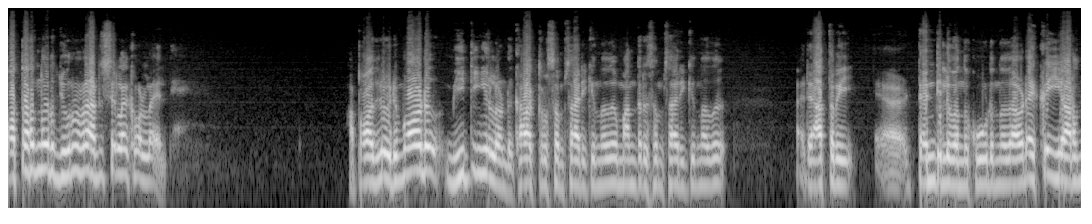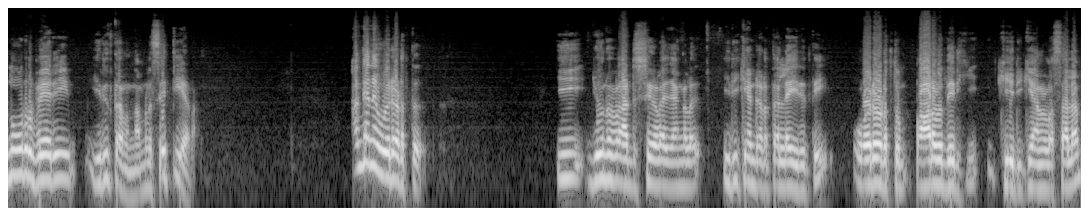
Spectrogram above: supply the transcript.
പത്തറുന്നൂറ് ജൂനിയർ ആർട്ടിസ്റ്റുകളൊക്കെ ഉള്ളതല്ലേ? അപ്പോൾ അതിൽ ഒരുപാട് മീറ്റിങ്ങുകളുണ്ട് കളക്ടർ സംസാരിക്കുന്നത് മന്ത്രി സംസാരിക്കുന്നത് രാത്രി ടെന്റിൽ വന്ന് കൂടുന്നത് അവിടെയൊക്കെ ഈ അറുന്നൂറ് പേരെയും ഇരുത്തണം നമ്മൾ സെറ്റ് ചെയ്യണം. അങ്ങനെ ഒരിടത്ത് ഈ ജൂനിയർ ആർട്ടിസ്റ്റുകളെ ഞങ്ങൾ ഇരിക്കേണ്ടിടത്തെല്ലാം ഇരുത്തി ഓരോടത്തും പാർവതിക്ക് ഇരിക്കാനുള്ള സ്ഥലം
